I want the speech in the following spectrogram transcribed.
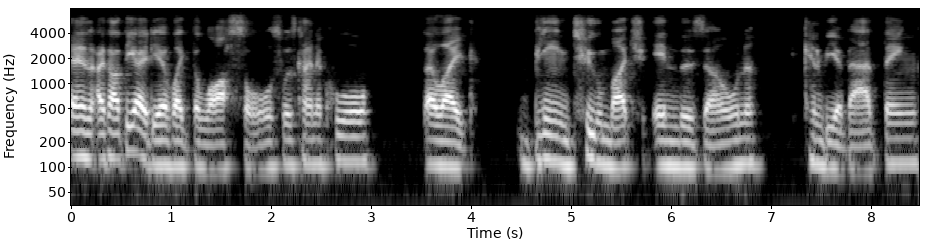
and I thought the idea of like the lost souls was kind of cool. That like being too much in the zone can be a bad thing.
